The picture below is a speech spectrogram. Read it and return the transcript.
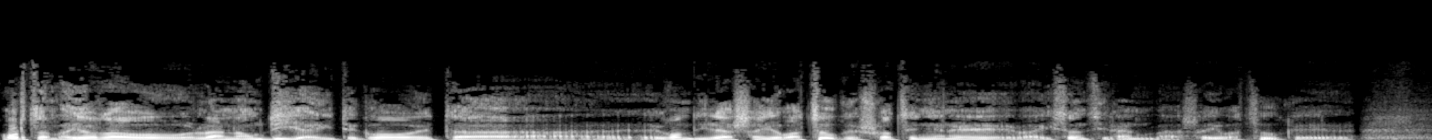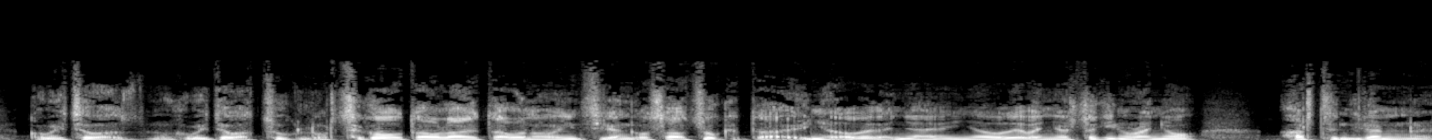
Hortan, bai hor dago lan handia egiteko eta egon dira saio batzuk, eskatzen ere, ba, izan ziren, ba, saio batzuk, e, komite, bat, komite batzuk lortzeko, eta hola, eta bueno, egin ziren gauza batzuk, eta ina daude, gaina, eh, ina daude, baina ez dakit noraino hartzen diren e,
